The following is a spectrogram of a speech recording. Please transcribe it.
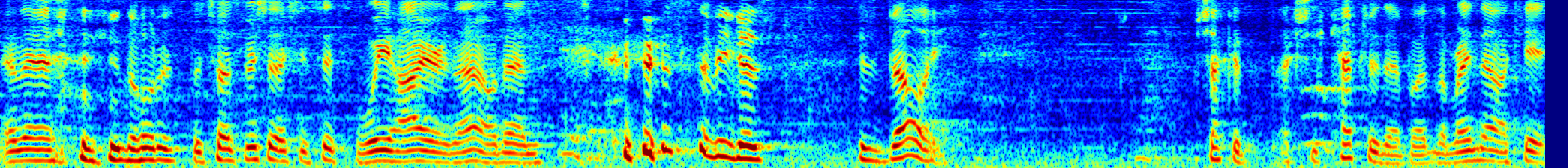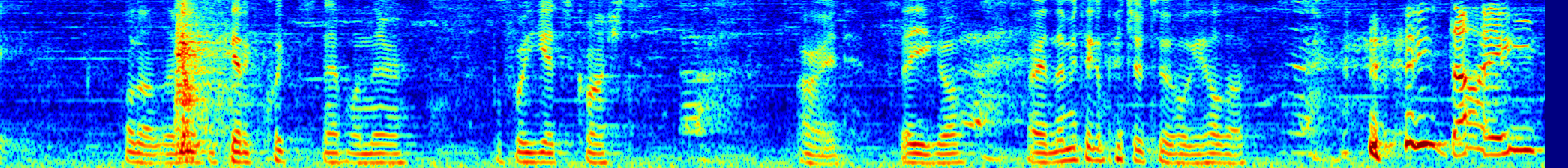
And then you notice the transmission actually sits way higher now than it used to because his belly. Wish I could actually capture that, but right now I can't. Hold on, let me just get a quick snap on there before he gets crushed. All right, there you go. All right, let me take a picture too. Okay, hold on. He's dying.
